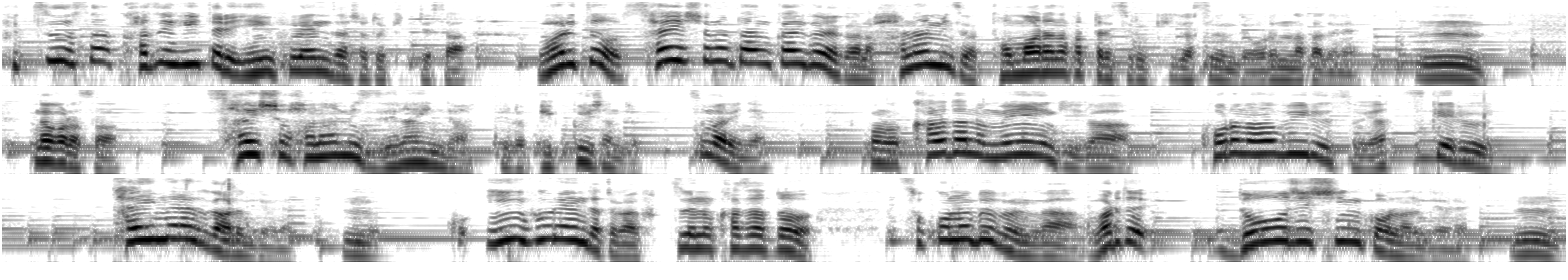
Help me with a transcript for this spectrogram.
普通さ、風邪ひいたりインフルエンザした時ってさ、割と最初の段階ぐらいから鼻水が止まらなかったりする気がするんだよ、俺の中でね。うん。だからさ、最初鼻水出ないんだっていうのはびっくりしたんだよ。つまりね、この体の免疫がコロナウイルスをやっつけるタイムラグがあるんだよね。うん。インフルエンザとか普通の風邪と、そこの部分が割と同時進行なんだよね。うん。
